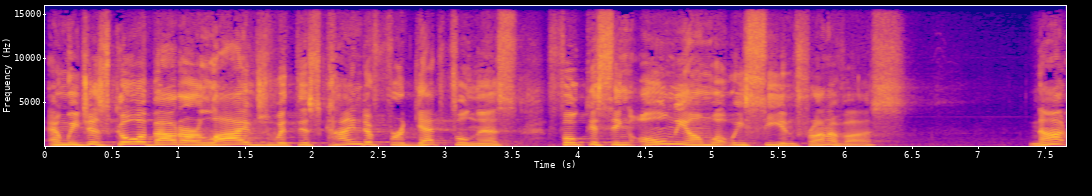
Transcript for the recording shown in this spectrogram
And we just go about our lives with this kind of forgetfulness, focusing only on what we see in front of us, not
